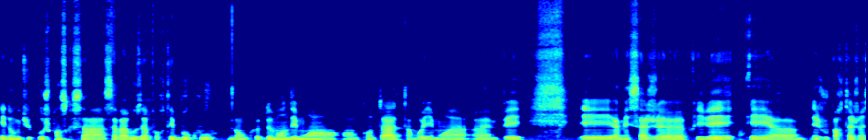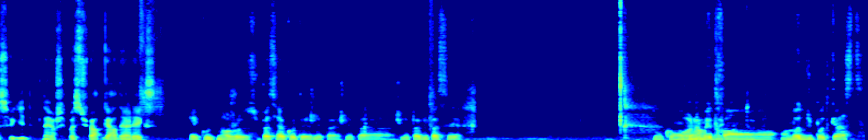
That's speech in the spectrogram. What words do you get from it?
Et donc, du coup, je pense que ça, ça va vous apporter beaucoup. Donc, demandez-moi en, en, contact, envoyez-moi un MP et un message euh, privé euh, et, je vous partagerai ce guide. D'ailleurs, je ne sais pas si tu l'as regardé, Alex. Écoute, non, je suis passé à côté, je ne l'ai pas, je l'ai pas, je l'ai pas vu passer. Donc on, le mettra en, note du podcast.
